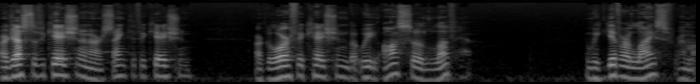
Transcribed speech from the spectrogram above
our justification and our sanctification, our glorification, but we also love Him and we give our lives for Him.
